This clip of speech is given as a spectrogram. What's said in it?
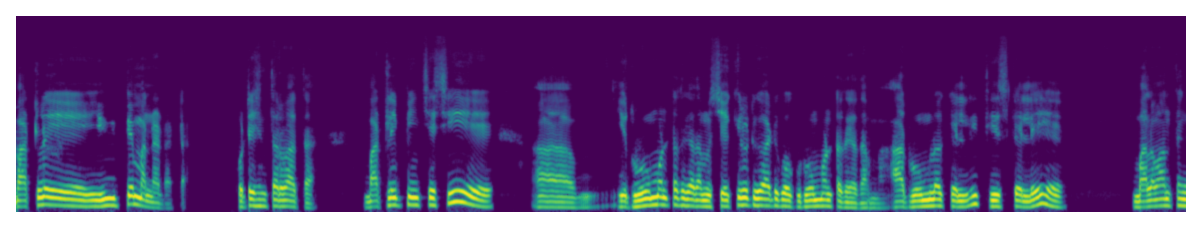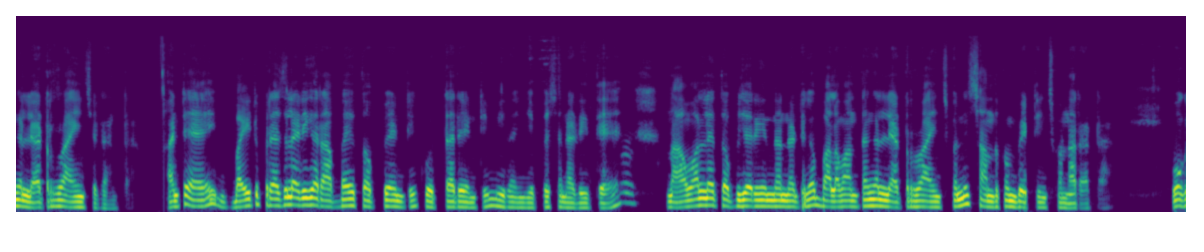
బట్టలు ఇప్పమన్నాడట కొట్టేసిన తర్వాత బట్టలు ఇప్పించేసి ఆ ఈ రూమ్ ఉంటది కదమ్మా సెక్యూరిటీ గార్డ్కి ఒక రూమ్ ఉంటది కదమ్మా. ఆ రూమ్లోకి వెళ్ళి తీసుకెళ్ళి బలవంతంగా లెటర్ రాయించాడంట. అంటే బయట ప్రజలు అడిగారు అబ్బాయి తప్పు ఏంటి కొట్టారేంటి? మీరు అని చెప్పేసి అని అడిగితే. నా వల్లే తప్పు జరిగింది అన్నట్టుగా బలవంతంగా లెటర్ రాయించుకొని సంతకం పెట్టించుకున్నారట. ఒక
